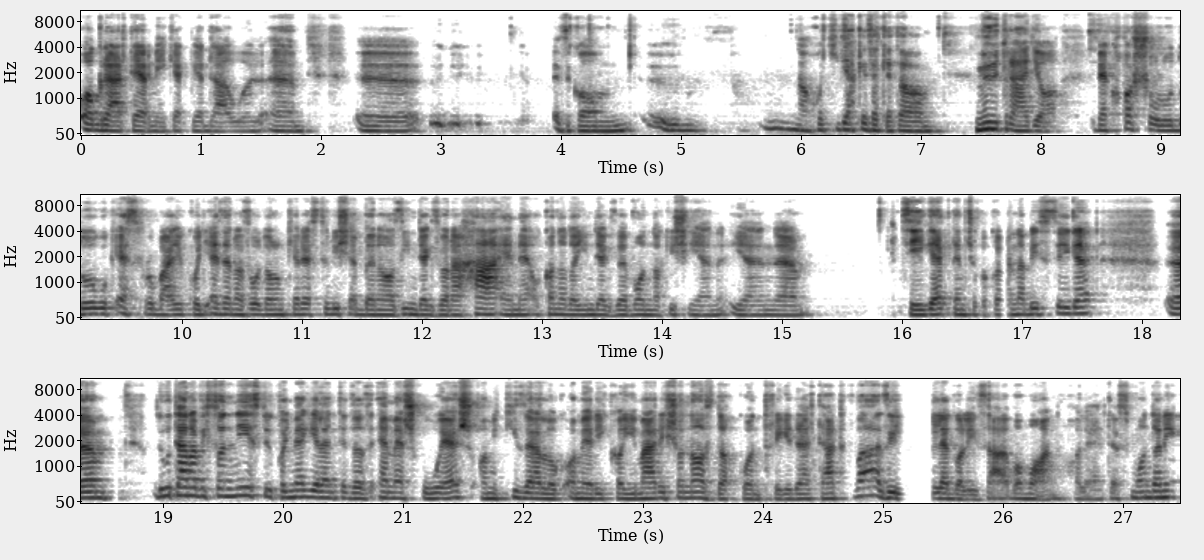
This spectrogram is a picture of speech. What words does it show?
agrártermékek például, ezek a na, hogy hívják ezeket a műtrágya, meg hasonló dolgok, ezt próbáljuk, hogy ezen az oldalon keresztül is ebben az indexben, a HME, a kanadai indexben vannak is ilyen, ilyen cégek, nem csak a cannabis cégek, de utána viszont néztük, hogy megjelent ez az MSOS, ami kizárólag amerikai már is a Nasdaq-on trédel, tehát kvázi legalizálva van, ha lehet ezt mondani,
